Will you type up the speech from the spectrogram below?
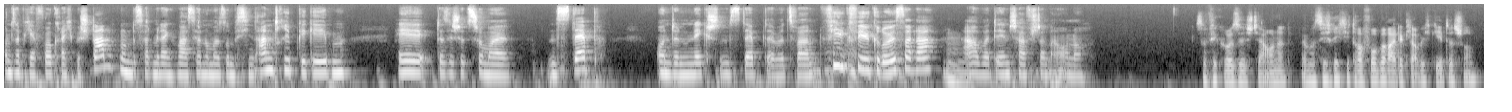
Und das habe ich erfolgreich bestanden und das hat mir dann quasi auch nochmal so ein bisschen Antrieb gegeben. Hey, das ist jetzt schon mal ein Step und den nächsten Step, der wird zwar ein viel, viel größerer, mhm. aber den schaffst du dann auch noch. So viel größer ist der auch nicht. Wenn man sich richtig darauf vorbereitet, glaube ich, geht das schon.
